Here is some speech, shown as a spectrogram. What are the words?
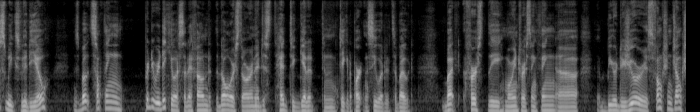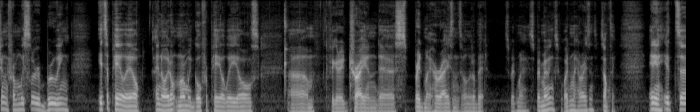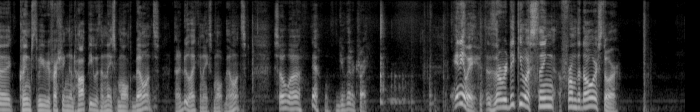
This week's video is about something pretty ridiculous that I found at the dollar store and I just had to get it and take it apart and see what it's about. But first, the more interesting thing, uh, beer du jour is Function Junction from Whistler Brewing. It's a pale ale. I know I don't normally go for pale ales. Um, figured I'd try and uh, spread my horizons a little bit. Spread my spread my wings, widen my horizons, something. Anyway, it uh, claims to be refreshing and hoppy with a nice malt balance. And I do like a nice malt balance. So, uh, yeah, we'll give that a try. Anyway, the ridiculous thing from the dollar store.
